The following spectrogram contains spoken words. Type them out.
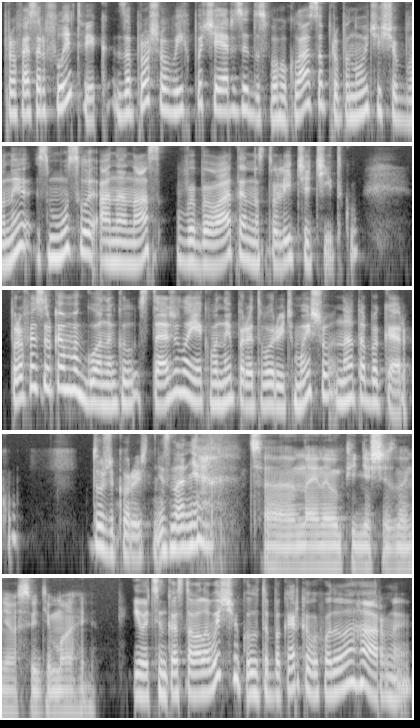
професор Флитвік запрошував їх по черзі до свого класу, пропонуючи, щоб вони змусили ананас вибивати на столі чечітку. Професорка МакГонагал стежила, як вони перетворюють мишу на табакерку. Дуже корисні знання. Це найнеобхідніші знання в світі магії. І оцінка ставала вищою, коли табакерка виходила гарною.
